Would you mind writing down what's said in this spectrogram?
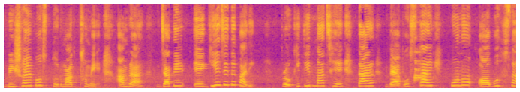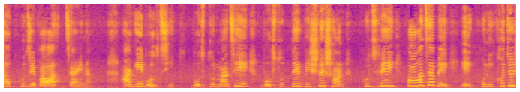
বিষয়বস্তুর মাধ্যমে আমরা যাতে এগিয়ে যেতে পারি প্রকৃতির মাঝে তার ব্যবস্থায় কোনো অবস্থা খুঁজে পাওয়া যায় না। আগেই বলছি, বস্তুর মাঝে বস্তুত্বের বিশ্লেষণ খুঁজলেই পাওয়া যাবে এই খুনিখোঁজের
